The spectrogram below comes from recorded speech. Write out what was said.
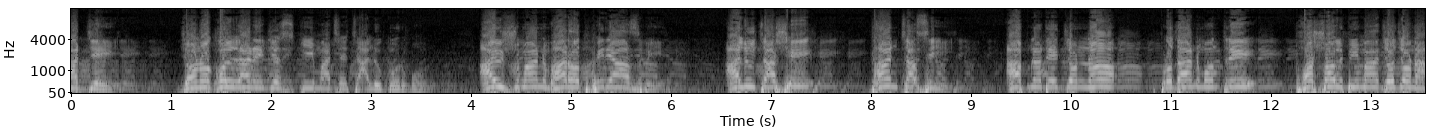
রাজ্যে জনকল্যাণে যে স্কিম আছে চালু করব। আয়ুষ্মান ভারত ফিরে আসবে। আলু চাষি, ধান চাষি, আপনাদের জন্য প্রধানমন্ত্রী ফসল বীমা যোজনা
